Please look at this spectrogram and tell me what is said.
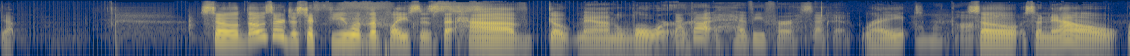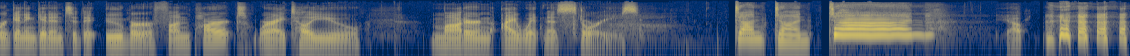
Yep. So those are just a few of the places that have Goatman lore, That got heavy for a second. right? Oh my god. So so now we're going to get into the uber fun part where I tell you modern eyewitness stories. dun dun dun. Yep.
